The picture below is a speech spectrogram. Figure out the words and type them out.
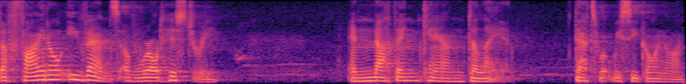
the final events of world history, and nothing can delay it. That's what we see going on.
